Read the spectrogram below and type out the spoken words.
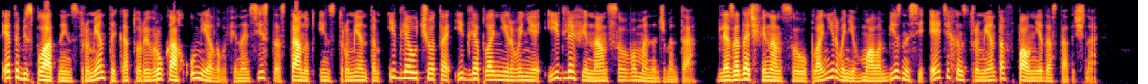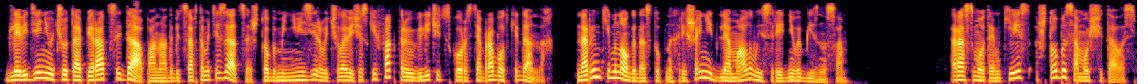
Это бесплатные инструменты, которые в руках умелого финансиста станут инструментом и для учета, и для планирования, и для финансового менеджмента. Для задач финансового планирования в малом бизнесе этих инструментов вполне достаточно. Для ведения учета операций, да, понадобится автоматизация, чтобы минимизировать человеческие факторы и увеличить скорость обработки данных. На рынке много доступных решений для малого и среднего бизнеса. Рассмотрим кейс, чтобы само считалось.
